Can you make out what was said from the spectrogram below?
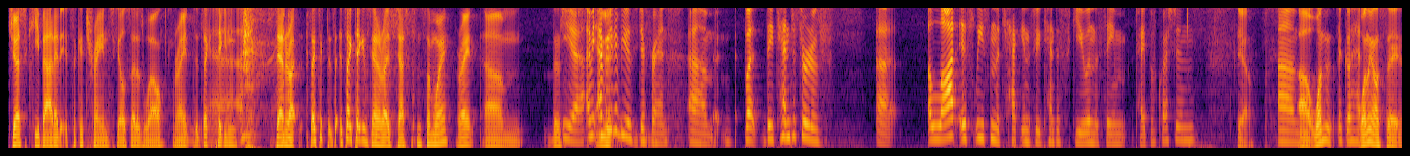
just keep at it. It's like a trained skill set as well, right? It's like taking standardized. It's like it's like taking standardized tests in some way, right? Um, there's Yeah, I mean every interview is different, um, but they tend to sort of uh, a lot, at least in the tech industry, tend to skew in the same type of questions. Yeah. Um, Uh, one oh, go ahead. One thing I'll say,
